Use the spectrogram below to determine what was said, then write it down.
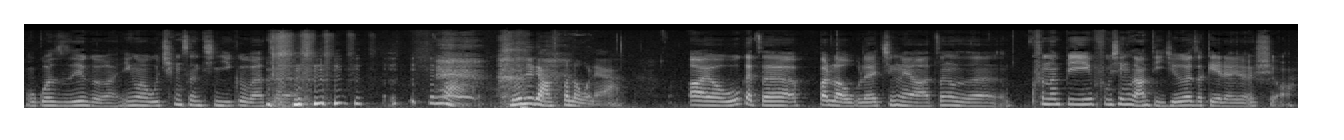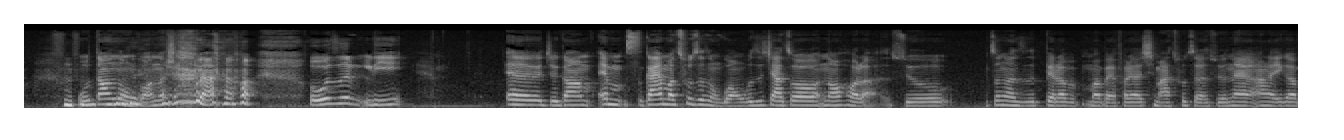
我觉是有搿个，因为我亲身体验过个，真的。真个啊？侬就搿样子被拦下来啊？哎哟，我搿只被拦下来经历哦，真个是可能比火星上地球个只概率要小。我当时辰光侬晓得哪能？我是连，呃，就讲还自家还没车子辰光，我是驾照拿好了，然后真个是逼了没办法了要去买车子了，然后呢，阿拉一个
